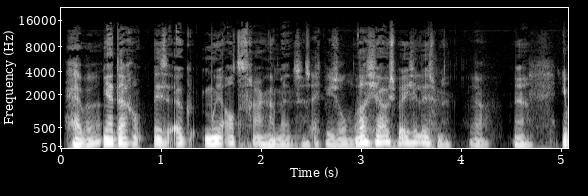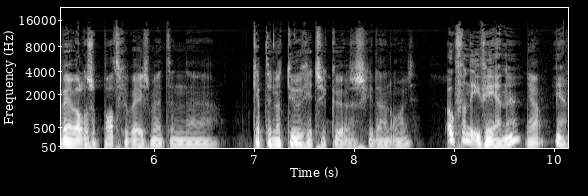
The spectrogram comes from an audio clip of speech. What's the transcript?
hebben. Ja, daarom is ook, moet je altijd vragen aan mensen. Dat is echt bijzonder. Wat is jouw specialisme? Ja. Ja. Ik ben wel eens op pad geweest met een... eh, ik heb de natuurgidsencursus gedaan ooit. Ook van de IVN, hè? Ja. Ja.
